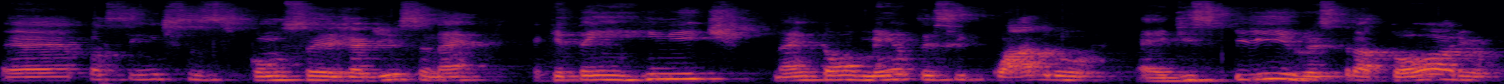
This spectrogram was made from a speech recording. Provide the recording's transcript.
é, pacientes, como você já disse, né, que tem rinite, né? Então aumenta esse quadro é, de espirro respiratório.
